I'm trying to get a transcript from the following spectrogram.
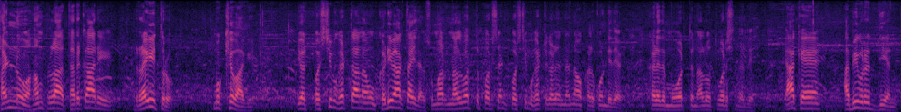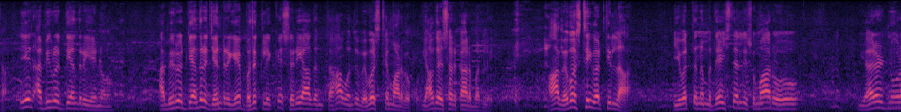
ಹಣ್ಣು, ಹಂಪಲ, ತರಕಾರಿ, ರೈತರು ಮುಖ್ಯವಾಗಿ. ಇವತ್ತು ಪಶ್ಚಿಮ ಘಟ್ಟ ನಾವು ಕಡಿಮೆ ಆಗ್ತಾ ಇದ್ದಾವೆ ಸುಮಾರು ನಲವತ್ತು ಪರ್ಸೆಂಟ್ ಪಶ್ಚಿಮ ಘಟ್ಟಗಳನ್ನು ನಾವು ಕಳ್ಕೊಂಡಿದ್ದೇವೆ. ಕಳೆದ ಮೂವತ್ತು, ನಲವತ್ತು ವರ್ಷದಲ್ಲಿ. ಯಾಕೆ ಅಭಿವೃದ್ಧಿ ಅಂತ? ಏನು ಅಭಿವೃದ್ಧಿ ಅಂದರೆ ಏನು? ಅಭಿವೃದ್ಧಿ ಅಂದರೆ ಜನರಿಗೆ ಬದುಕಲಿಕ್ಕೆ ಸರಿಯಾದಂತಹ ಒಂದು ವ್ಯವಸ್ಥೆ ಮಾಡಬೇಕು. ಯಾವುದೇ ಸರ್ಕಾರ ಬರಲಿ. ಆ ವ್ಯವಸ್ಥೆ ಇವತ್ತಿಲ್ಲ. ಇವತ್ತು ನಮ್ಮ ದೇಶದಲ್ಲಿ ಸುಮಾರು ಎರಡು ನೂರ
